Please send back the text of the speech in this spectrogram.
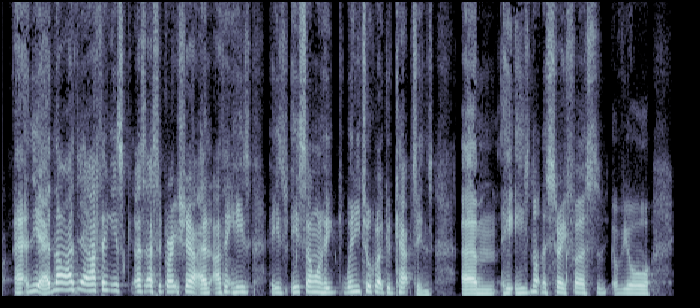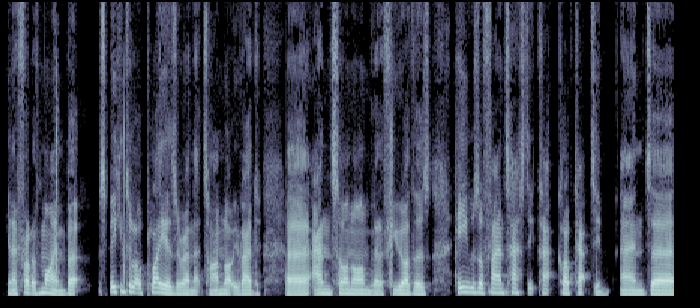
and yeah, no, I, yeah, I think it's that's, that's, a great shout, and I think he's he's he's someone who, when you talk about good captains, um, he, he's not necessarily first of your you know front of mind, but speaking to a lot of players around that time, like we've had uh, Anton on, we've had a few others. He was a fantastic club captain and uh,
